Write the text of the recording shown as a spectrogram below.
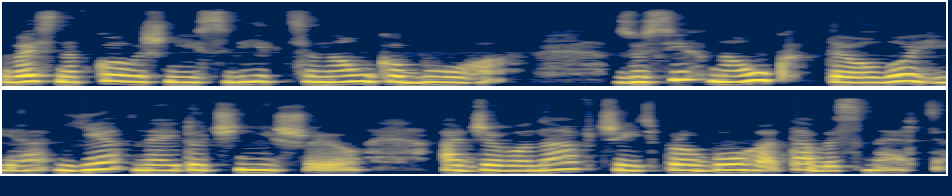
Весь навколишній світ це наука Бога. З усіх наук теологія є найточнішою, адже вона вчить про Бога та безсмертя.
